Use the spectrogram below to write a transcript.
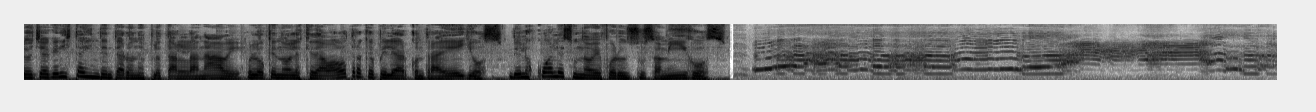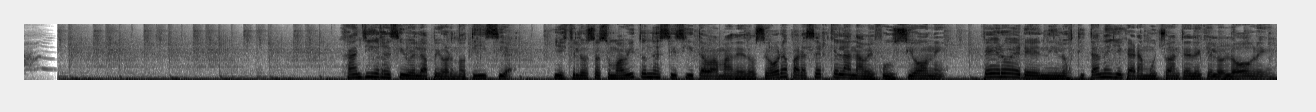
Los jagueristas intentaron explotar la nave, por lo que no les quedaba otra que pelear contra ellos, de los cuales una vez fueron sus amigos. Hanji recibe la peor noticia, y es que los Azumabito necesitaban más de 12 horas para hacer que la nave funcione, pero Eren y los titanes llegarán mucho antes de que lo logren.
